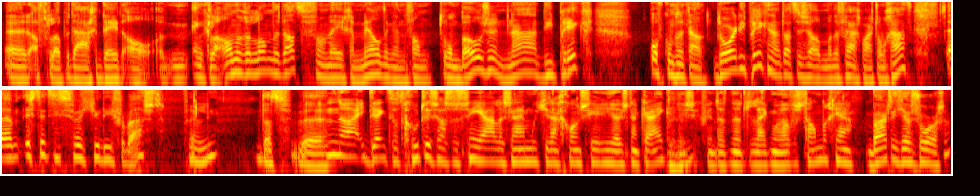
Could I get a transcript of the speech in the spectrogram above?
de afgelopen dagen deden al enkele andere landen dat vanwege meldingen van trombose na die prik. Of komt het nou door die prik? Nou, dat is allemaal de vraag waar het om gaat. Uh, is dit iets wat jullie verbaast, Vredelie? Dat we... Nou, ik denk dat het goed is als er signalen zijn, moet je daar gewoon serieus naar kijken. Dus ik vind dat, dat lijkt me wel verstandig, ja. Baart het jou zorgen?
